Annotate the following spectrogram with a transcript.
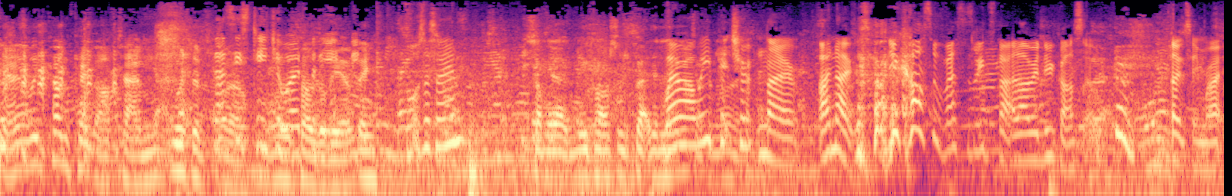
Yeah, we come kick off time. Most of, That's well, his teacher word for the evening. empty. what was I saying? Something like Newcastle's better than Where Leeds, are we? something Pitcher? No, I know. Newcastle versus Leeds tonight, and I'm in Newcastle. Don't seem right.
